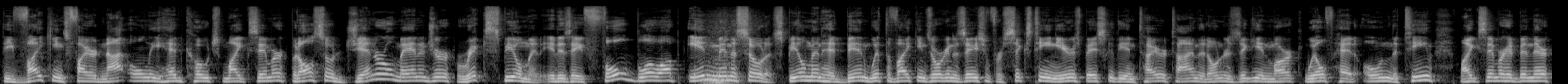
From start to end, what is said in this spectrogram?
The Vikings fired not only head coach Mike Zimmer, but also general manager Rick Spielman. It is a full blowup in Minnesota. Spielman had been with the Vikings organization for 16 years, basically the entire time that owners Zygi and Mark Wilf had owned the team. Mike Zimmer had been there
